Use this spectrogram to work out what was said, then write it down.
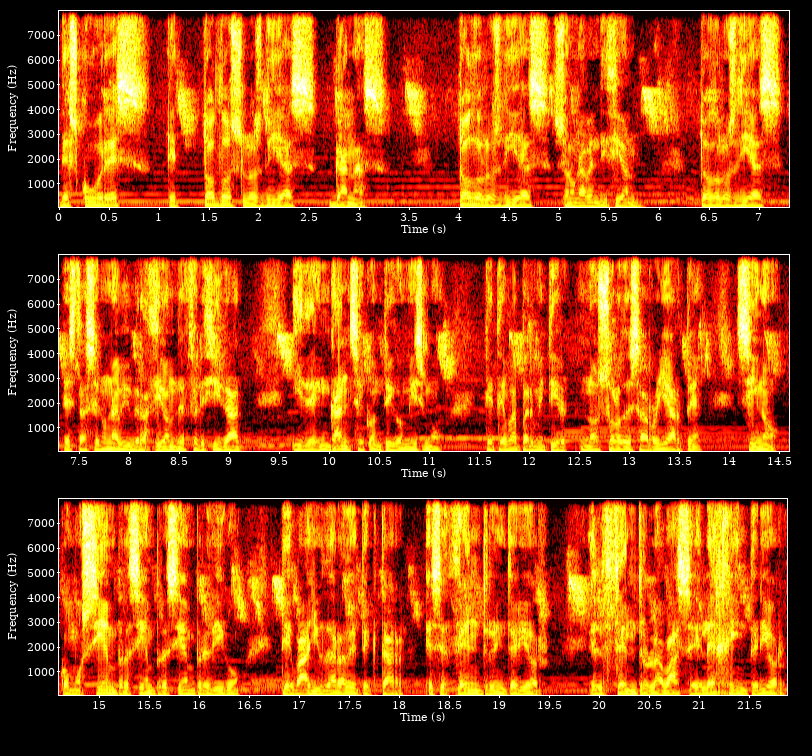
descubres que todos los días ganas, todos los días son una bendición, todos los días estás en una vibración de felicidad y de enganche contigo mismo que te va a permitir no solo desarrollarte, sino, como siempre, siempre, siempre digo, te va a ayudar a detectar ese centro interior, el centro, la base, el eje interior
